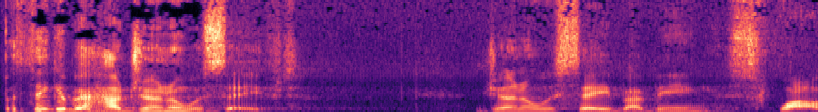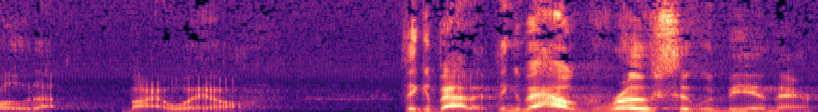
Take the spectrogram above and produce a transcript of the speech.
But think about how Jonah was saved. Jonah was saved by being swallowed up by a whale. Think about it. Think about how gross it would be in there.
